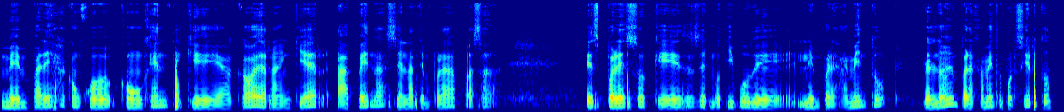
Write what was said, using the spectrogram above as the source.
me empareja con, con gente que acaba de rankear apenas en la temporada pasada. Es por eso que ese es el motivo del emparejamiento, del nuevo emparejamiento, por cierto.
